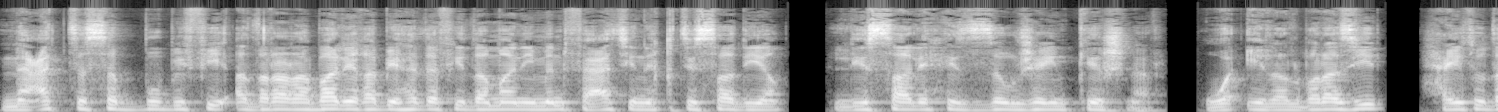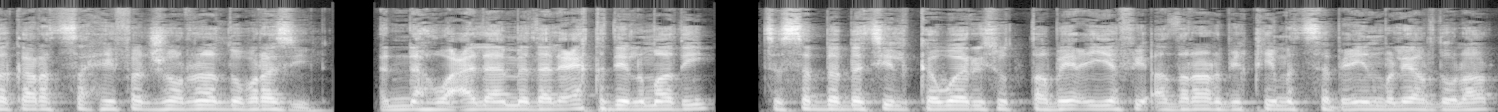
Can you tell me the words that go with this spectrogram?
مع التسبب في أضرار بالغة بهدف ضمان منفعة اقتصادية لصالح الزوجين كيرشنر. وإلى البرازيل حيث ذكرت صحيفة جورنال دو برازيل أنه على مدى العقد الماضي تسببت الكوارث الطبيعية في أضرار بقيمة 70 مليار دولار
